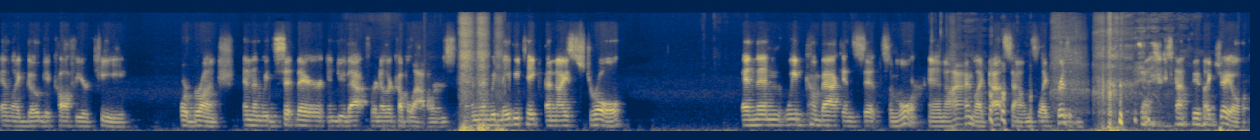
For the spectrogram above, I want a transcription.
and like go get coffee or tea or brunch and then we'd sit there and do that for another couple hours. And then we'd maybe take a nice stroll and then we'd come back and sit some more. And I'm like that sounds like prison. Exactly like jail.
